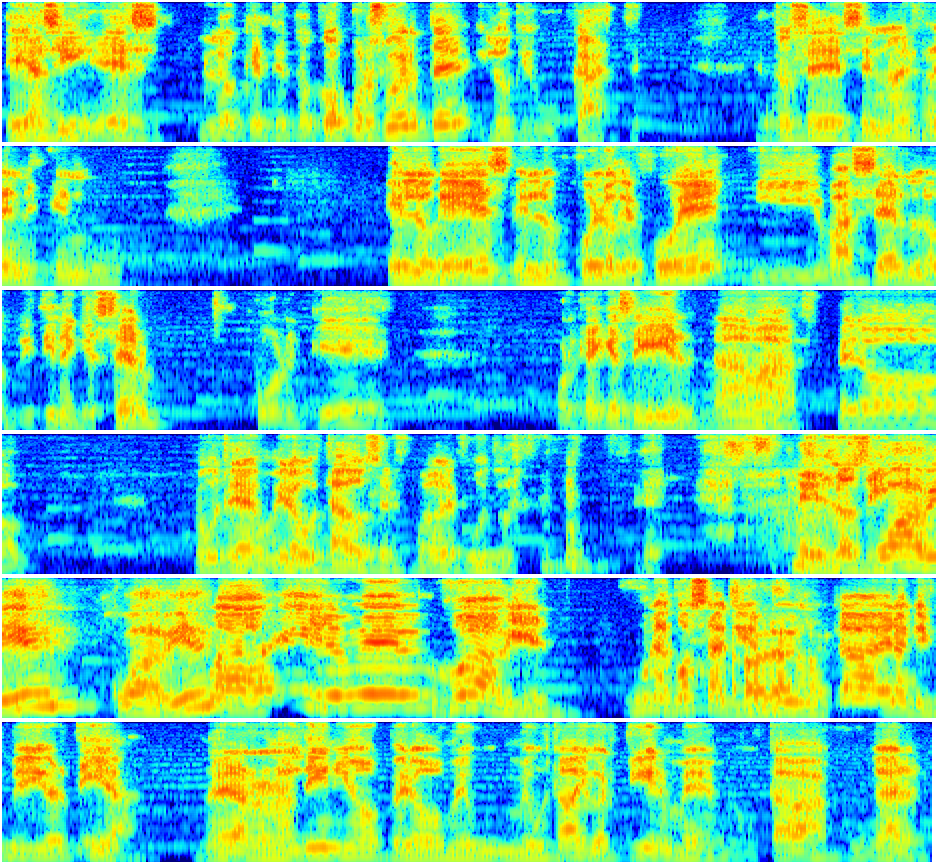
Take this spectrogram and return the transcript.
Es así, es lo que te tocó por suerte y lo que buscaste. Entonces, no es, en- es lo que es, es lo, fue lo que fue y va a ser lo que tiene que ser porque, porque hay que seguir, nada más. Pero me, gustaría, me hubiera gustado ser jugador de fútbol. Eso sí. ¿Jugabas bien? ¿Jugabas bien? Jugaba, eh, eh, bien. Una cosa que Ahora- a mí me gustaba era que me divertía. No era Ronaldinho, pero me, me gustaba divertirme, me gustaba jugar.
